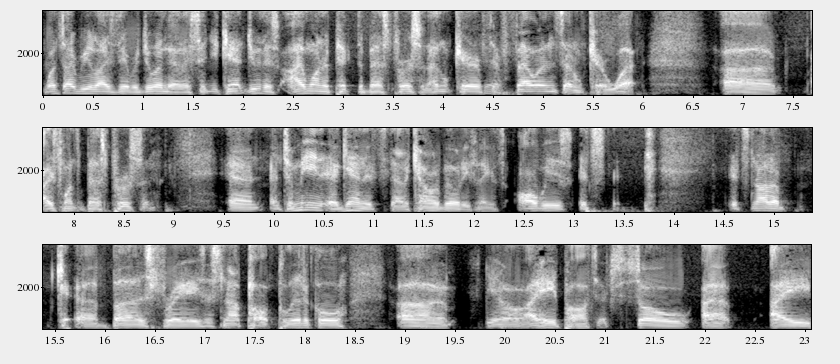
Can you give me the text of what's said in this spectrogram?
once I realized they were doing that, I said, "You can't do this. I want to pick the best person. I don't care if they're felons. I don't care what. Uh, I just want the best person." And and to me, again, it's that accountability thing. It's always it's it's not a, a buzz phrase. It's not pol- political. Uh, you know, I hate politics, so uh, I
